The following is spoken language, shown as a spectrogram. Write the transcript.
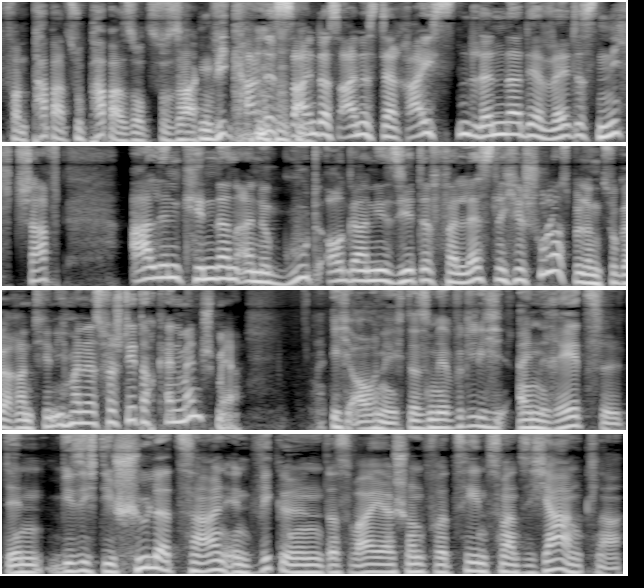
von Papa zu Papa sozusagen. Wie kann es sein, dass eines der reichsten Länder der Welt es nicht schafft, allen Kindern eine gut organisierte, verlässliche Schulausbildung zu garantieren? Ich meine, das versteht doch kein Mensch mehr. Ich auch nicht. Das ist mir wirklich ein Rätsel, denn wie sich die Schülerzahlen entwickeln, das war ja schon vor 10, 20 Jahren klar.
